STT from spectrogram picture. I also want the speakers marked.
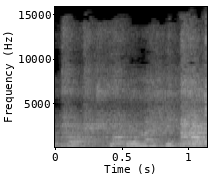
Speaker 1: Kita nakita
